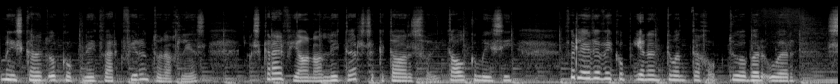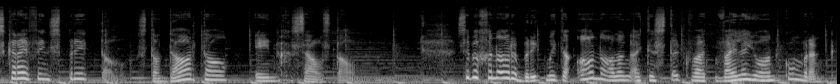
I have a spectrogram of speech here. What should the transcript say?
Mense kan dit ook op Netwerk 24 lees. Skryf Jana Liter, sekretaris van die Taalkommissie, verlede week op 21 Oktober oor skryf en spreektaal, standaardtaal en geselstaal. Sy begin haar rubriek met 'n aanhaling uit 'n stuk wat Wyle Johan Kombrink,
